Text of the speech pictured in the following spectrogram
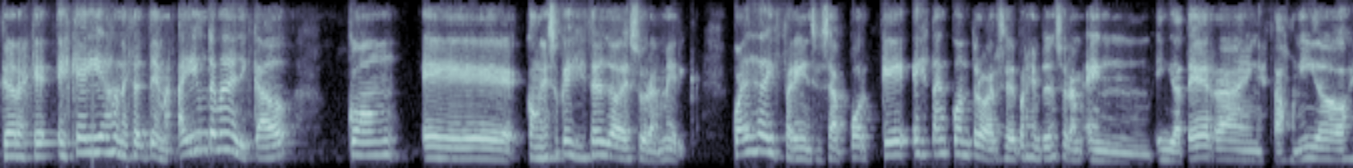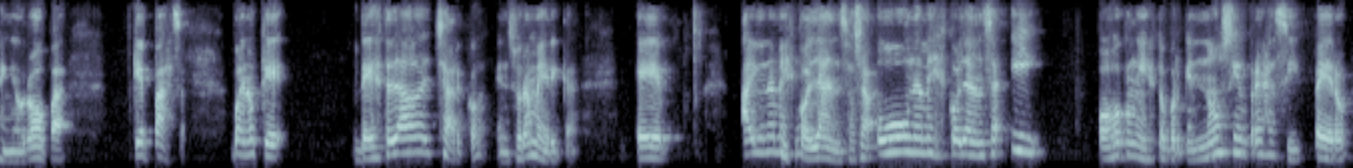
Claro, es que, es que ahí es donde está el tema. Hay un tema delicado con, eh, con eso que dijiste de lo de Sudamérica. ¿Cuál es la diferencia? O sea, ¿por qué es tan controversial, por ejemplo, en, en Inglaterra, en Estados Unidos, en Europa? ¿Qué pasa? Bueno, que de este lado del charco, en Sudamérica, eh, hay una mezcolanza, o sea, hubo una mezcolanza y, ojo con esto, porque no siempre es así, pero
